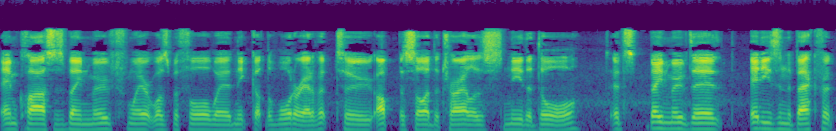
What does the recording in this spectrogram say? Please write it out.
M class has been moved from where it was before, where Nick got the water out of it, to up beside the trailers near the door. It's been moved there. Eddie's in the back of it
